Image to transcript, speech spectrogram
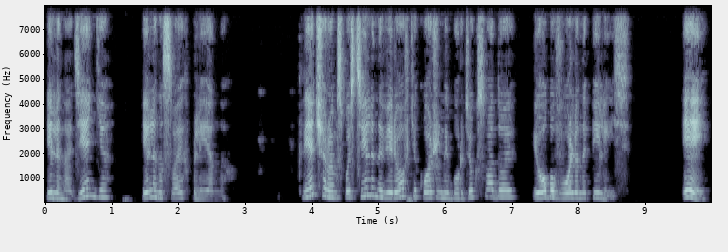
Или на деньги, или на своих пленных. К вечеру им спустили на веревке кожаный бурдюк с водой, и оба волю напились. «Эй,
